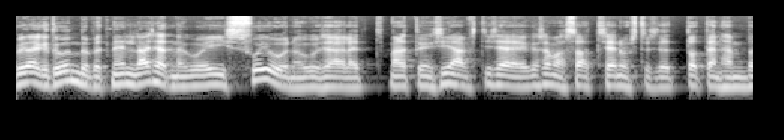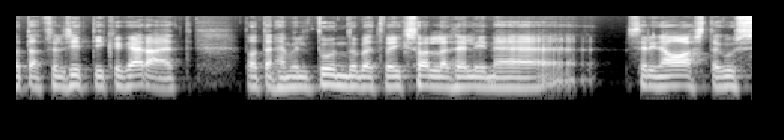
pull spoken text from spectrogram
kuidagi tundub, et neil asjad nagu ei suju nagu seal, et mäletan, sina vist ise ka samas saates ennustasid, et Tottenham võtab selle City ikkagi ära, et Tottenhamil tundub, et võiks olla selline, selline aasta, kus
